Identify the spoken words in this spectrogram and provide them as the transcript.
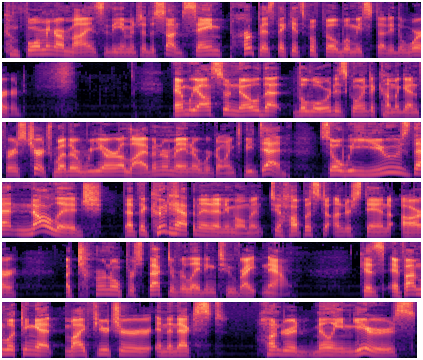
conforming our minds to the image of the Son. Same purpose that gets fulfilled when we study the Word. And we also know that the Lord is going to come again for his church, whether we are alive and remain or we're going to be dead. So we use that knowledge that that could happen at any moment to help us to understand our eternal perspective relating to right now. Because if I'm looking at my future in the next hundred million years,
